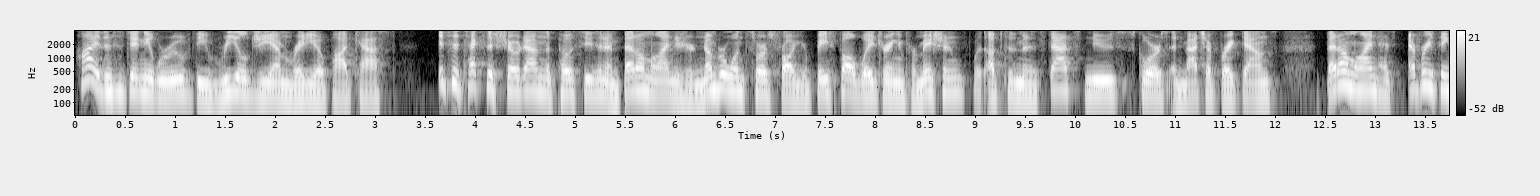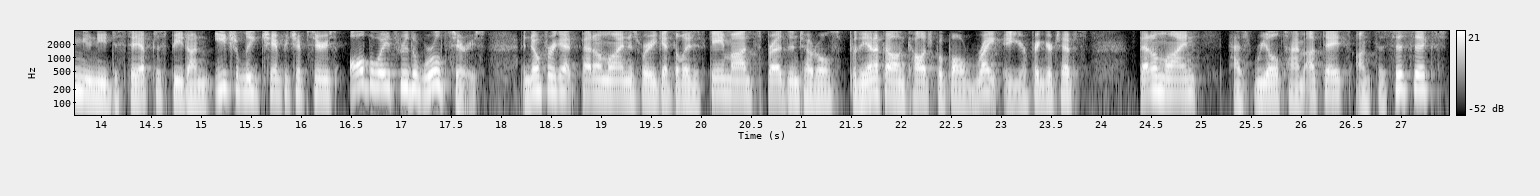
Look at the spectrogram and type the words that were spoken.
Hi, this is Daniel Leroux of the Real GM Radio Podcast. It's a Texas showdown in the postseason, and BetOnline is your number one source for all your baseball wagering information with up to the minute stats, news, scores, and matchup breakdowns. BetOnline has everything you need to stay up to speed on each league championship series all the way through the World Series. And don't forget, BetOnline is where you get the latest game odds, spreads, and totals for the NFL and college football right at your fingertips. BetOnline has real-time updates on statistics,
